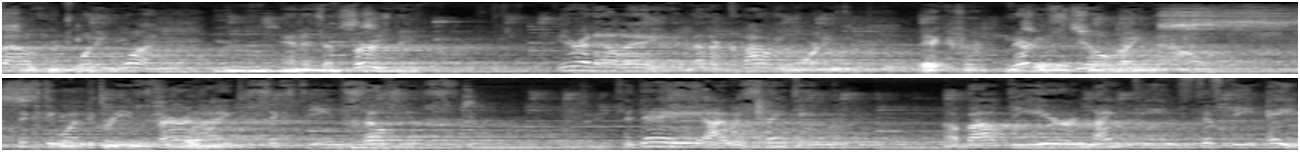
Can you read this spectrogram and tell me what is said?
2021, and it's a Thursday. Here in LA, another cloudy morning, very still right now. 61 degrees Fahrenheit, 16 Celsius. Today I was thinking about the year 1958,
